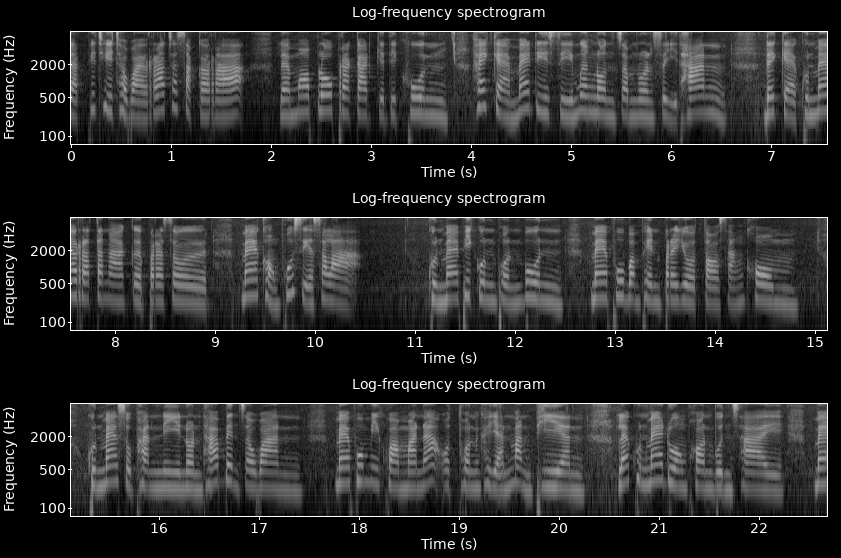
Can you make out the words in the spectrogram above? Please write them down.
จัดพิธีถวายราชสักการะ และมอบโล่ประกาศเกียรติคุณ ให้แก่แม่ดีสีเมืองนนท์จำนวน 4 ท่าน ได้แก่คุณแม่รัตนาเกิดประเสริฐ แม่ของผู้เสียสละ คุณแม่พิกุลผลบุญ แม่ผู้บำเพ็ญประโยชน์ต่อสังคม คุณแม่สุพันธ์นีนนทเบญจวรรณแม่ผู้มีความมานะอดทนขยันหมั่นเพียร และคุณแม่ดวงพรบุญชัย แม่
